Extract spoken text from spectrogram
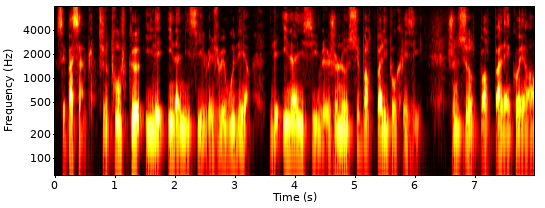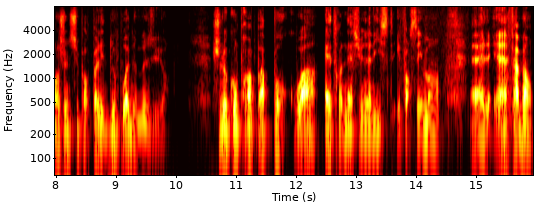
c'est pas simple. Je trouve qu'il est inadmissible, et je vais vous dire, il est inadmissible, je ne supporte pas l'hypocrisie, je ne supporte pas l'incohérence, je ne supporte pas les deux poids, deux mesures. Je ne comprends pas pourquoi être nationaliste est forcément euh, infamant.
